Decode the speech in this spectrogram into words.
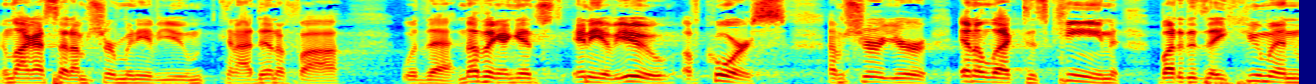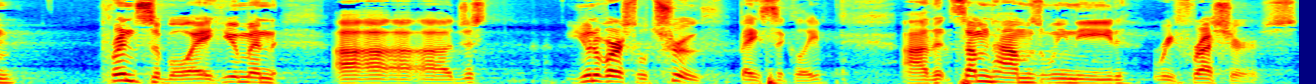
And like I said, I'm sure many of you can identify with that. Nothing against any of you, of course. I'm sure your intellect is keen, but it is a human principle, a human, uh, uh, uh, uh just universal truth, basically, uh, that sometimes we need refreshers.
